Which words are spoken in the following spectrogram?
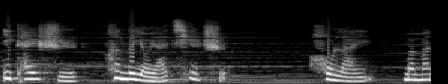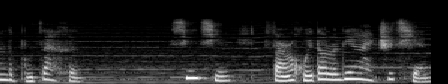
一开始恨得咬牙切齿，后来慢慢的不再恨，心情反而回到了恋爱之前。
